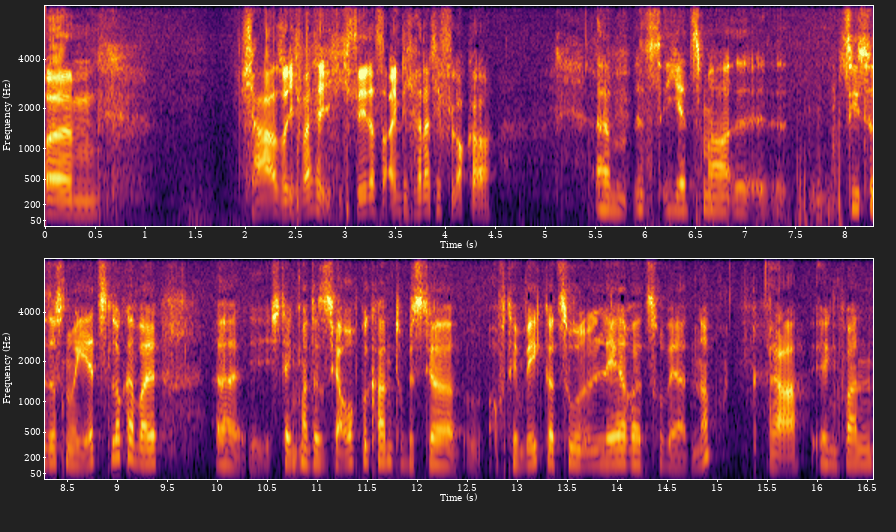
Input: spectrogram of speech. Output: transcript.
ähm, ja, also ich weiß nicht, ich, ich sehe das eigentlich relativ locker. Ähm, jetzt, jetzt mal, äh, siehst du das nur jetzt locker, weil äh, ich denke mal, das ist ja auch bekannt, du bist ja auf dem Weg dazu, Lehrer zu werden, ne? Ja. Irgendwann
